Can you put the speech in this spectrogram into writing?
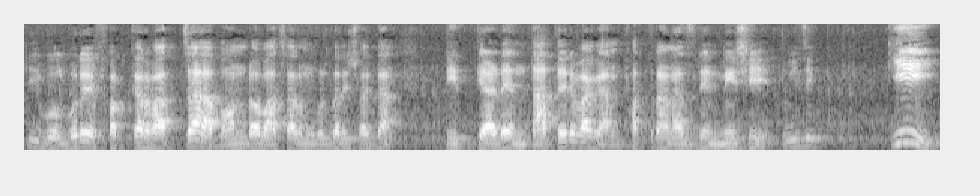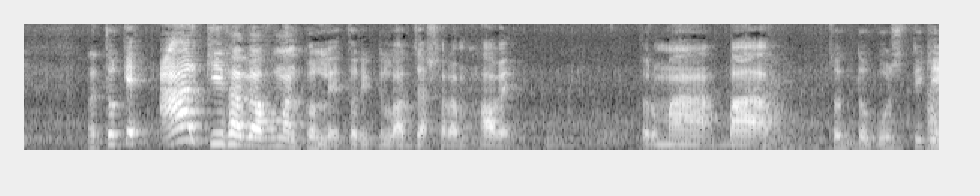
কি বলব রে, ফটকার বাচ্চা ভন্ড বাচাল মুখোশধারী শয়তান টিট গার্ডেন, দাঁতের বাগান, ফাতরা নাজরিন, নিশি, তুই যে কি? মানে তোকে আর কীভাবে অপমান করলে তোর একটু লজ্জা শরম হবে? তোর মা, বাপ চোদ্দ গোষ্ঠীকে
